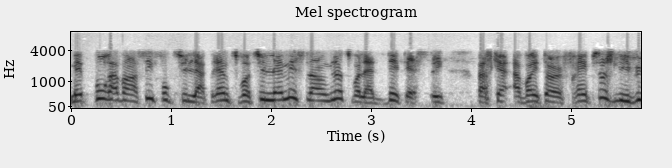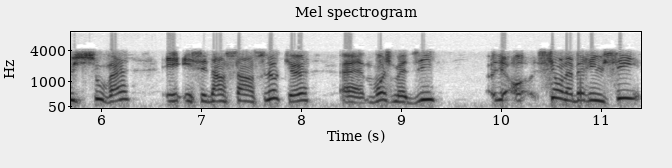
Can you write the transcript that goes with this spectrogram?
mais pour avancer, il faut que tu l'apprennes. Tu vas-tu l'aimer, cette langue-là, tu vas la détester parce qu'elle va être un frein. Puis ça, je l'ai vu souvent, et, c'est dans ce sens-là que euh, moi, je me dis, si on avait réussi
